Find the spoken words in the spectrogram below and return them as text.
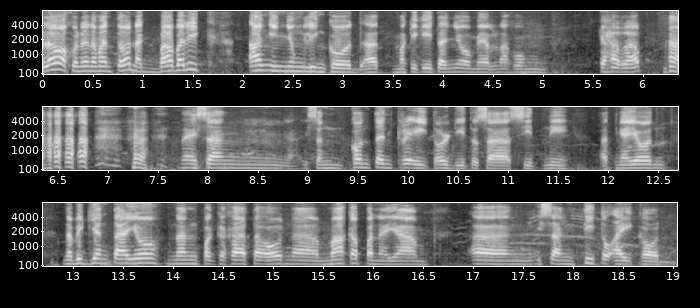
Hello, ako na naman to. Nagbabalik ang inyong lingkod at makikita nyo, meron akong kaharap na isang isang content creator dito sa Sydney. At ngayon, nabigyan tayo ng pagkakataon na makapanayam ang isang Tito icon.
